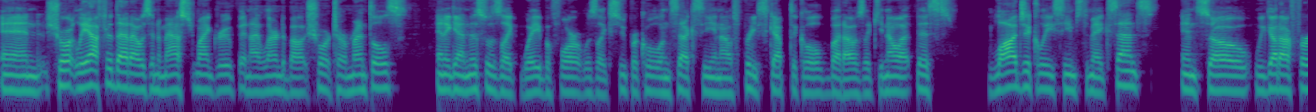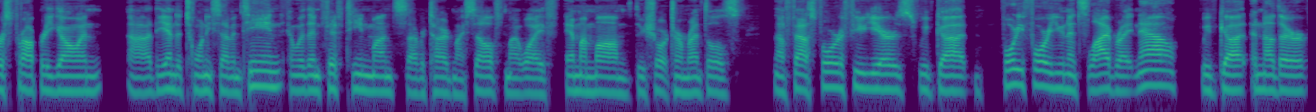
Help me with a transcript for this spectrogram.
And shortly after that, I was in a mastermind group and I learned about short term rentals. And again, this was like way before it was like super cool and sexy. And I was pretty skeptical, but I was like, you know what? This logically seems to make sense. And so we got our first property going uh, at the end of 2017. And within 15 months, I retired myself, my wife, and my mom through short term rentals. Now, fast forward a few years, we've got 44 units live right now. We've got another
